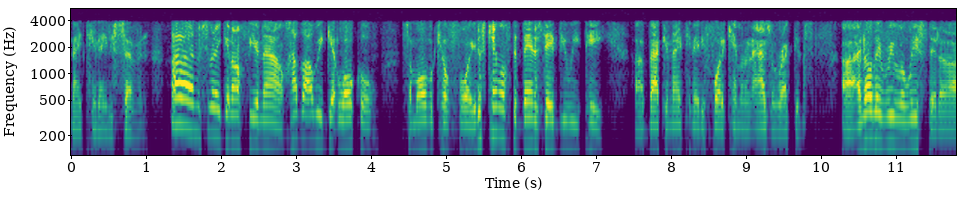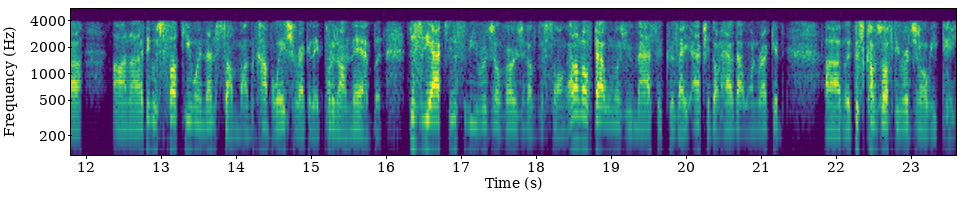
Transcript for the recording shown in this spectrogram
1987. Uh, let me see what I get on for you now. How about we get local, some Overkill for you? This came off the band's debut EP uh, back in 1984. It came out on Azra Records. Uh, I know they re-released it. Uh, on uh, I think it was "Fuck You" and then some on the compilation record. They put it on there, but this is the actually this is the original version of the song. I don't know if that one was remastered because I actually don't have that one record, uh, but this comes off the original EP.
